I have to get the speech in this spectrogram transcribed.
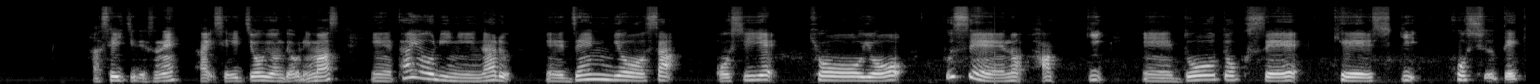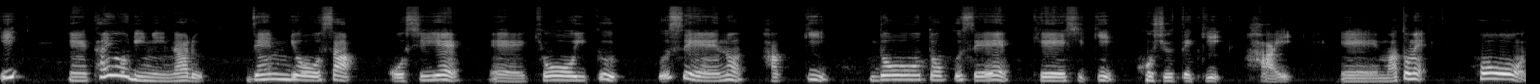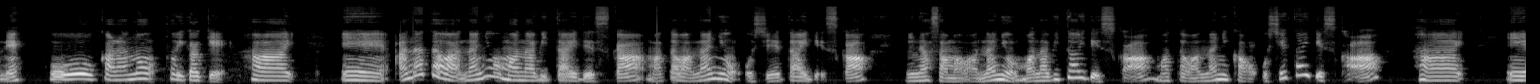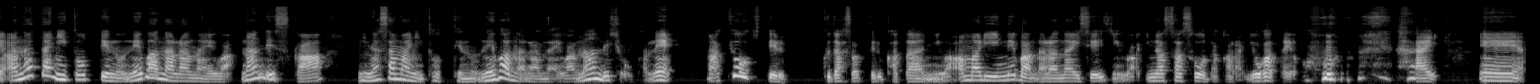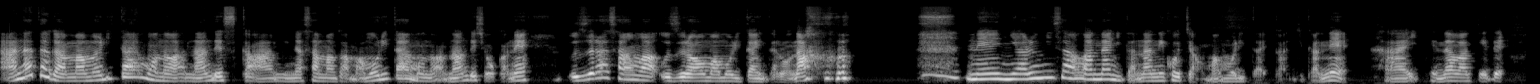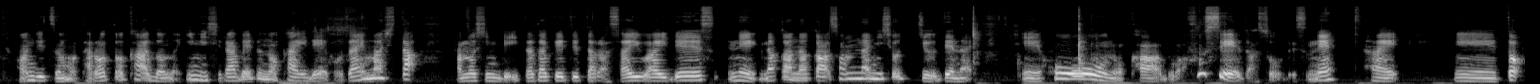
あ、聖地ですね。はい、聖地を読んでおります。えー、頼りになる、えー、善良さ、教え、教養、不正の発揮、えー、道徳性、形式、保守的、えー、頼りになる、善良さ、教え、えー、教育、不正の発揮、道徳性、形式、保守的。はい。えー、まとめ。法ね。法からの問いかけ。はい。えー、あなたは何を学びたいですか？または何を教えたいですか？皆様は何を学びたいですか？または何かを教えたいですか？はい。えー、あなたにとってのねばならないは何ですか？皆様にとってのねばならないは何でしょうかね？まあ、今日来てる、くださってる方にはあまりねばならない成人はいなさそうだからよかったよ。はい。えー、あなたが守りたいものは何ですか？皆様が守りたいものは何でしょうかね？うずらさんはうずらを守りたいんだろうな。ねえ、にゃるみさんは何かな？猫ちゃんを守りたい感じかね。はい。てなわけで、本日もタロットカードの意味調べるの回でございました。楽しんでいただけてたら幸いです。ね、なかなかそんなにしょっちゅう出ない、えー、鳳凰のカードは不正だそうですね。はい。えーと、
